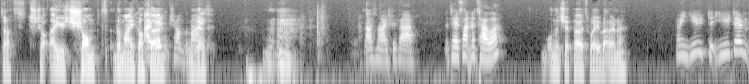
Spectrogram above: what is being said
So I you chomped the mic off I there. I didn't chomp the You mic. did. That's nice. To be fair, it tastes like Nutella. On the chippo, it's way better now. I mean, you d- you don't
